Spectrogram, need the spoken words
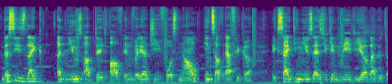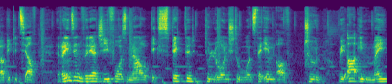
This is like a news update of NVIDIA GeForce Now in South Africa. Exciting news as you can read here by the topic itself. Rain's NVIDIA GeForce Now expected to launch towards the end of June. We are in May.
